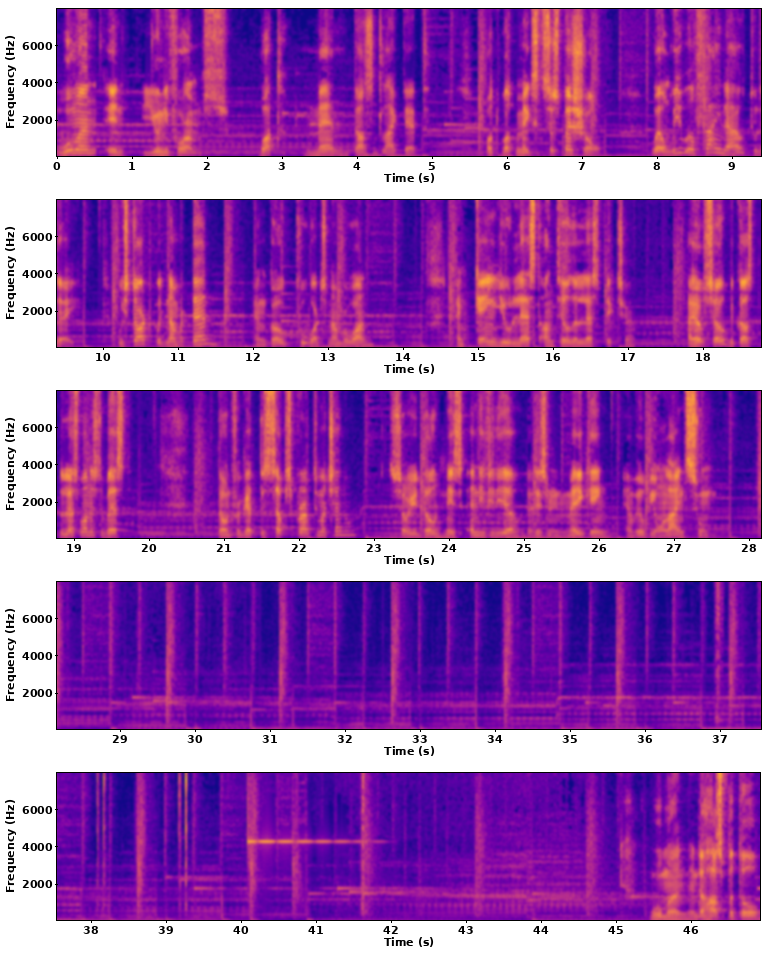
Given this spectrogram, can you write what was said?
Women in uniforms. What man doesn't like that? But what makes it so special? Well, we will find out today. We start with number 10 and go towards number 1. And can you last until the last picture? I hope so, because the last one is the best. Don't forget to subscribe to my channel so you don't miss any video that is in making and will be online soon. Woman in the hospital,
